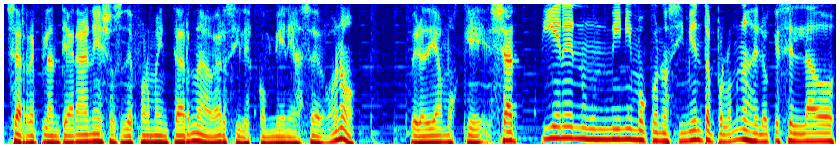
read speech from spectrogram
se replantearán ellos de forma interna a ver si les conviene hacer o no. Pero digamos que ya tienen un mínimo conocimiento, por lo menos de lo que es el lado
